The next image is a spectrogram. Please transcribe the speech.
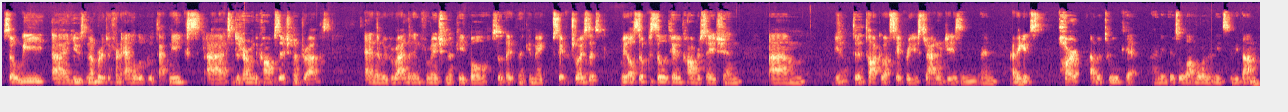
So we uh, use a number of different analytical techniques uh, to determine the composition of drugs, and then we provide that information to people so that they can make safer choices. We also facilitate a conversation, um, you know, to talk about safer use strategies, and, and I think it's part of a toolkit. I think there's a lot more that needs to be done.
